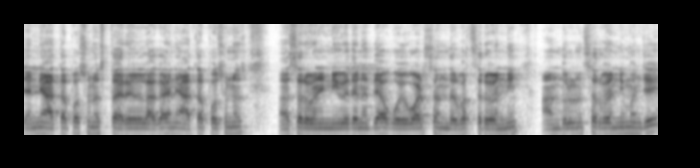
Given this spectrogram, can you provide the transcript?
त्यांनी आतापासूनच तयारीला लागा आणि आतापासूनच सर्वांनी निवेदनं द्या. वयवाढ संदर्भात सर्वांनी आंदोलन सर्वांनी म्हणजे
